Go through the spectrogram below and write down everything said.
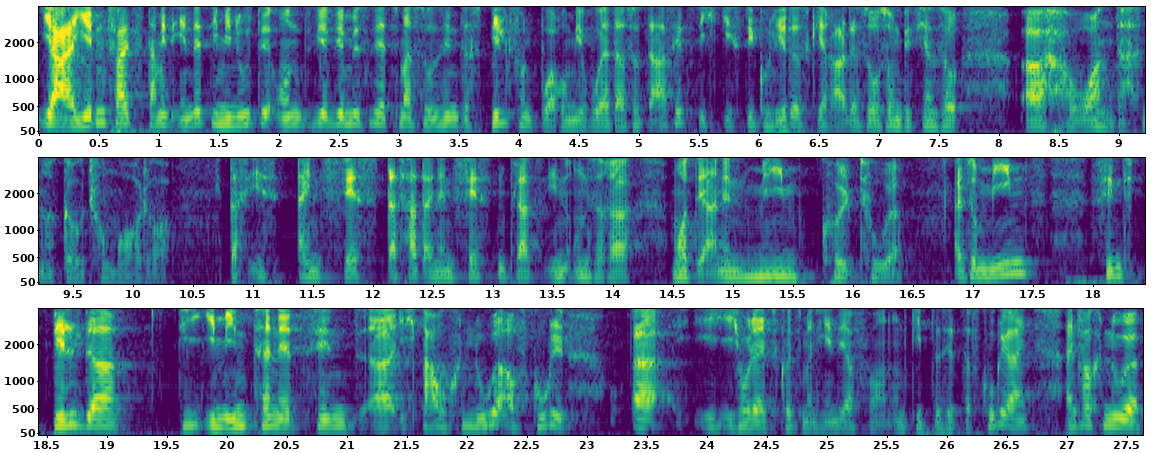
ja, jedenfalls, damit endet die Minute und wir, wir müssen jetzt mal so sehen, das Bild von Boromir, wo er da so da sitzt, ich gestikuliere das gerade so, so ein bisschen so, uh, one does not go to Mordor. Das ist ein Fest, das hat einen festen Platz in unserer modernen Meme-Kultur. Also Memes sind Bilder, die im Internet sind. Äh, ich brauche nur auf Google, äh, ich, ich hole jetzt kurz mein Handy hervor und gebe das jetzt auf Google ein, einfach nur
